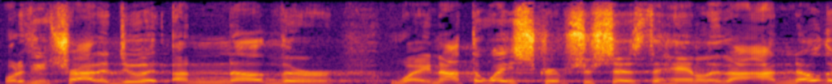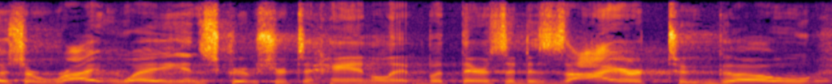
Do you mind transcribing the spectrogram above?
What if you try to do it another way? Not the way Scripture says to handle it. Now, I know there's a right way in Scripture to handle it, but there's a desire to go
